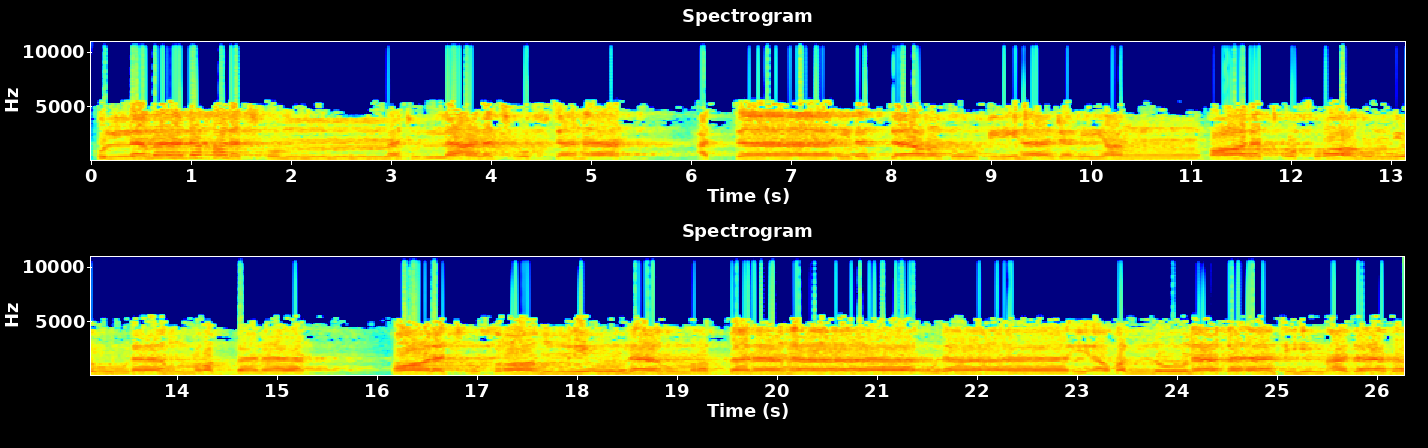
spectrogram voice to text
كلما دخلت أمة لعنت أختها حتى إذا اداركوا فيها جميعا قالت أخراهم لأولاهم ربنا قالت أخراهم لأولاهم ربنا هؤلاء أضلونا فآتهم عذابا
